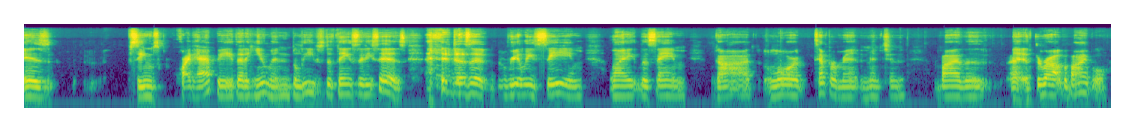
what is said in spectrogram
is seems quite happy that a human believes the things that he says. It doesn't really seem like the same God, Lord temperament mentioned by the uh, throughout the Bible.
